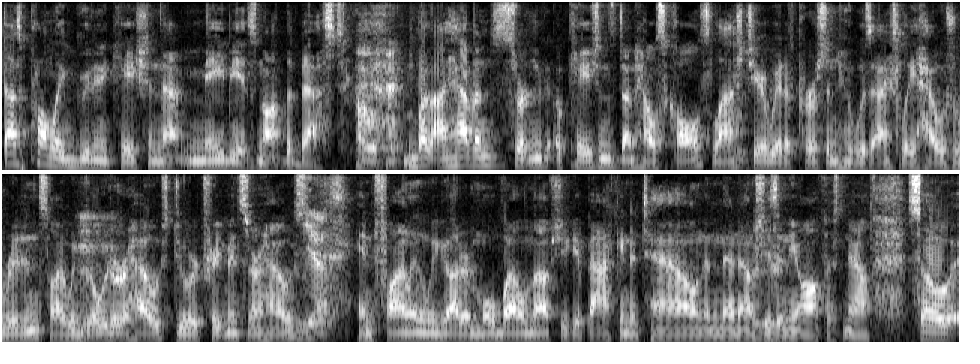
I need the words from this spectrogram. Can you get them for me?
that's probably a good indication that maybe it's not the best. Oh, okay. But I have on certain occasions done house calls. Last mm-hmm. year we had a person who was actually house ridden, so I would mm-hmm. go to her house, do her treatments in her house. Yes. And finally we got her mobile enough she could get back into town, and then now mm-hmm. she's in the office now. So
